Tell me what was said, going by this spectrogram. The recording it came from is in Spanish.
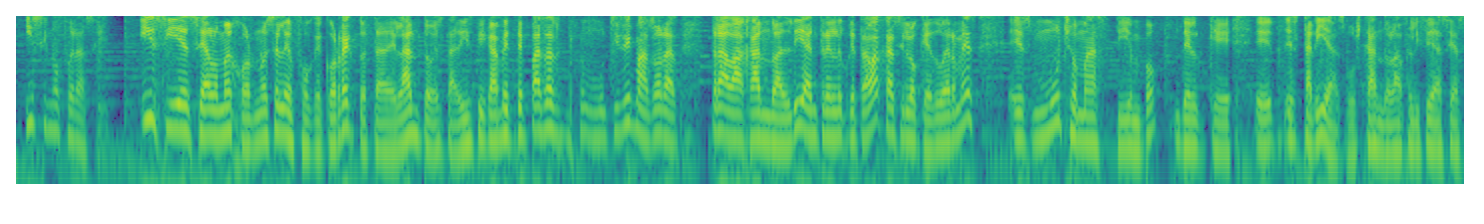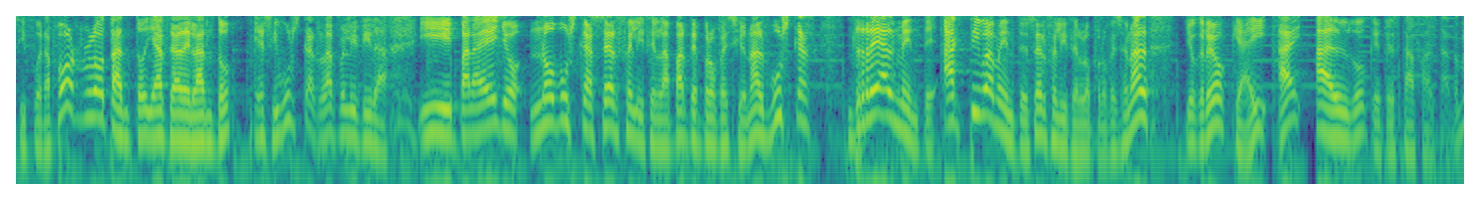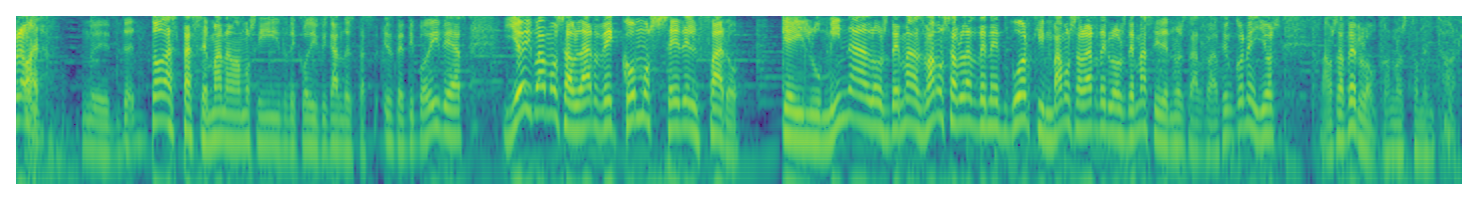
¿Y si no fuera así? Y si ese a lo mejor no es el enfoque correcto, te adelanto, estadísticamente pasas muchísimas horas trabajando al día. Entre lo que trabajas y lo que duermes es mucho más tiempo del que eh, estarías buscando la felicidad si así fuera. Por lo tanto, ya te adelanto que si buscas la felicidad y para ello no buscas ser feliz en la parte profesional, buscas realmente, activamente ser feliz en lo profesional, yo creo que ahí hay algo que te está faltando. Pero bueno, toda esta semana vamos a ir decodificando este tipo de ideas y hoy vamos a hablar de cómo ser el faro que ilumina a los demás. Vamos a hablar de networking, vamos a hablar de los demás y de nuestra relación con ellos. Vamos a hacerlo con nuestro mentor.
